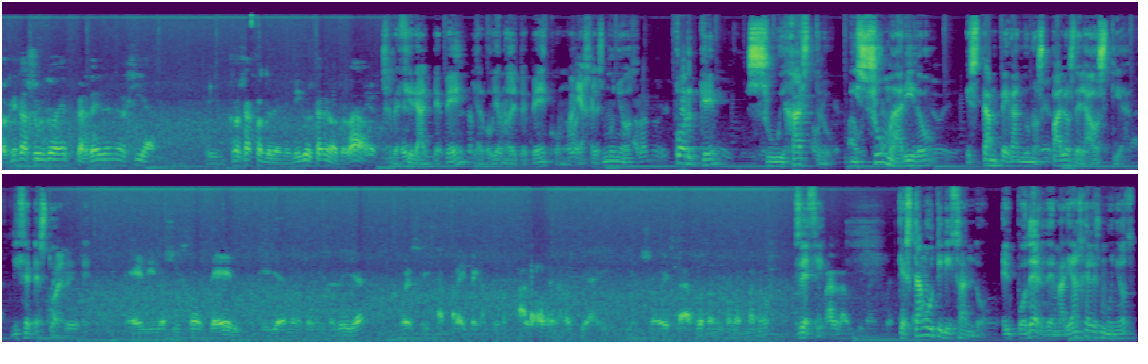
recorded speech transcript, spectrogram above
Lo que es absurdo es perder energía en cosas cuando el enemigo está en el otro lado. Se refiere al PP y al gobierno del PP con María Ángeles Muñoz, porque su hijastro y su marido están pegando unos palos de la hostia, dice textualmente. Él y los hijos de él, que ya no son hijos de ella, pues están por ahí pegando unos palos de la hostia y, y eso está flotando con las manos. Es decir, que están utilizando el poder de María Ángeles Muñoz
